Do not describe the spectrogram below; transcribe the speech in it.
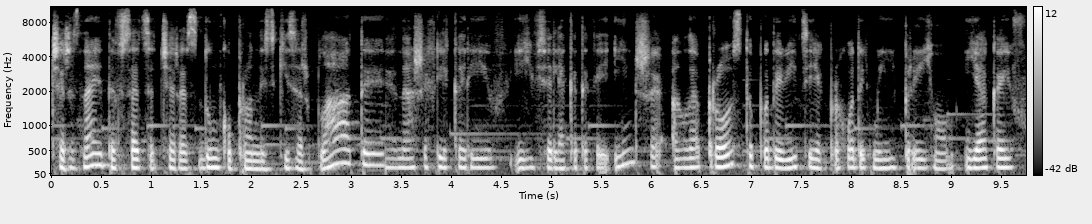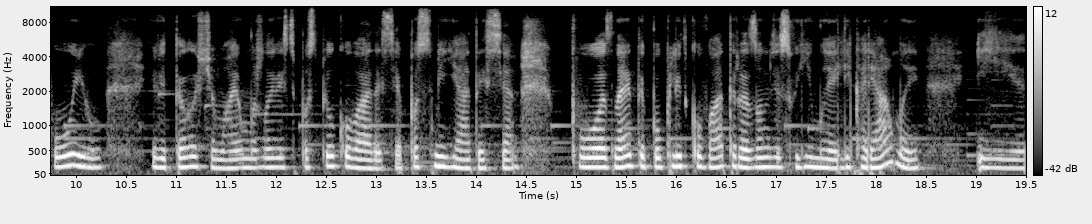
через знаєте, все це через думку про низькі зарплати наших лікарів і всіляке таке інше. Але просто подивіться, як проходить мій прийом. Я кайфую від того, що маю можливість поспілкуватися, посміятися, по знаєте, попліткувати разом зі своїми лікарями. І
